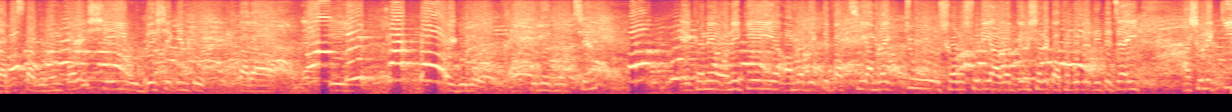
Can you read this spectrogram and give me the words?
ব্যবস্থা গ্রহণ করে, সেই উদ্দেশ্যে কিন্তু তারা এই, এগুলো তুলে ধরছেন। এখানে অনেকেই আমরা দেখতে পাচ্ছি। আমরা একটু সরাসরি আর একজনের সাথে কথা বলে দিতে চাই। আসলে কি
